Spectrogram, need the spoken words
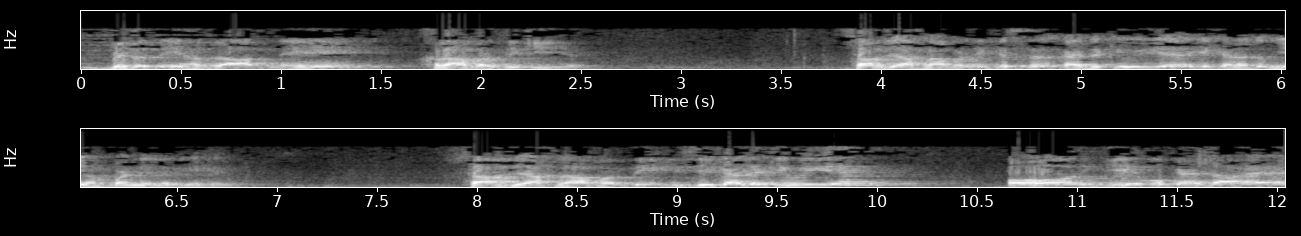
بدتی حضرات نے خلاف ورزی کی ہے۔ سب زیادہ خلاف ورزی کس قاعدے کی ہوئی ہے؟ یہ کہنا تو بھی ہم پڑھنے لگے ہیں۔ سب زیادہ خلاف ورزی اسی قاعدے کی ہوئی ہے اور یہ وہ قاعدہ ہے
